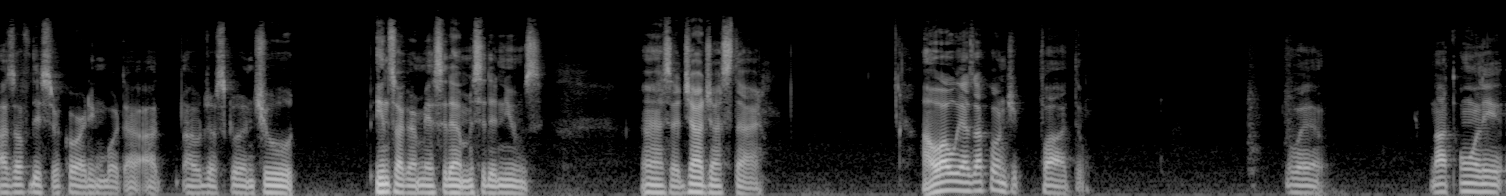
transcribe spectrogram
as of this recording, but I, I, I was just going through Instagram yesterday and I see the news. And I said, Jaja Star. How are we as a country far to? Well, not only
